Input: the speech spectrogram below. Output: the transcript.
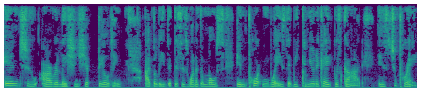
into our relationship building. I believe that this is one of the most important ways that we communicate with God is to pray.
